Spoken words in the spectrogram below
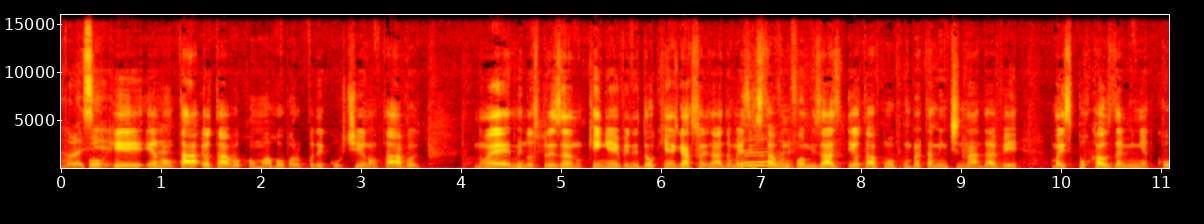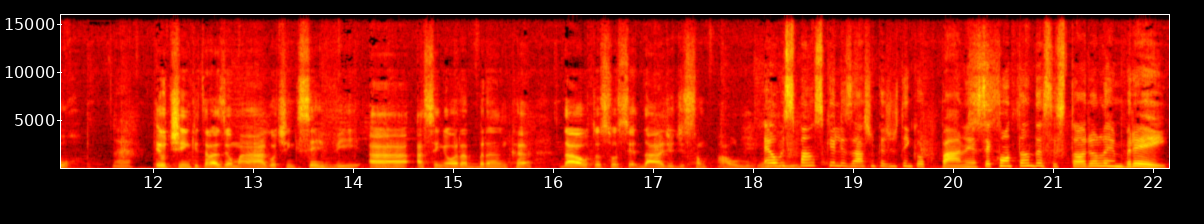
Assim, Porque eu não tava, eu tava com uma roupa pra poder curtir, eu não tava. Não é menosprezando quem é vendedor, quem é garçom e nada, mas eles Não, estavam é. uniformizados. Eu tava com roupa completamente nada a ver, mas por causa da minha cor, né? eu tinha que trazer uma água, eu tinha que servir a, a senhora branca da alta sociedade de São Paulo. É o espaço que eles acham que a gente tem que ocupar, né? Você contando essa história, eu lembrei.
